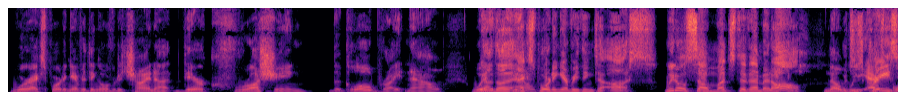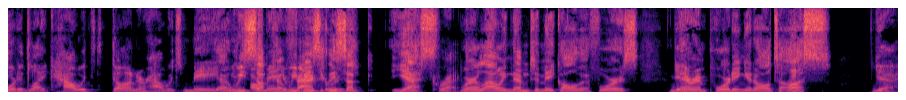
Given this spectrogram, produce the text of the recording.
we're exporting everything over to China. They're crushing the globe right now. With, yeah, they're you know, exporting everything to us. We don't sell much to them at all. no, we is crazy. exported like how it's done or how it's made. Yeah, we sub. We basically sub. Yes, Correct. We're allowing them to make all of it for us. Yeah, They're importing it all to us. yeah.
